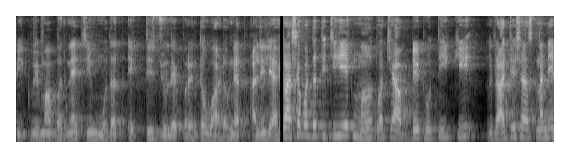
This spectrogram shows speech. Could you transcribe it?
पीक विमा भरण्याची मुदत एकतीस जुलैपर्यंत वाढवण्यात आलेली आहे. तर अशा पद्धतीची ही एक महत्त्वाची अपडेट होती की राज्य शासनाने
